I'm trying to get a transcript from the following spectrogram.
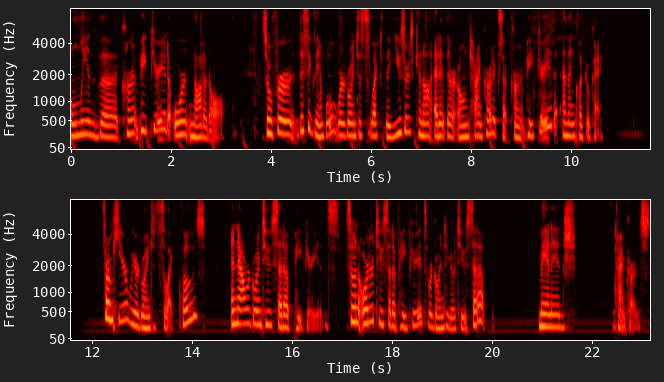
only in the current pay period or not at all. So, for this example, we're going to select the users cannot edit their own time card except current pay period and then click OK. From here, we are going to select Close. And now we're going to set up pay periods. So, in order to set up pay periods, we're going to go to Setup, Manage, Time Cards.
